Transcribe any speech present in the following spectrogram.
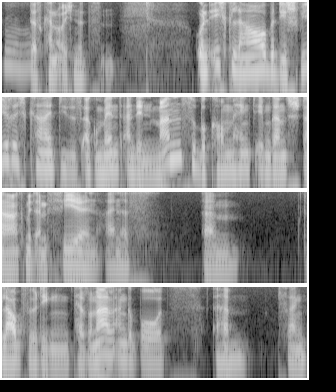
Mhm. Das kann euch nützen. Und ich glaube, die Schwierigkeit, dieses Argument an den Mann zu bekommen, hängt eben ganz stark mit einem Fehlen eines ähm, glaubwürdigen Personalangebots, ähm, sagen,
